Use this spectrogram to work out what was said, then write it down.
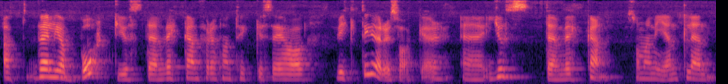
att välja bort just den veckan för att han tycker sig ha viktigare saker eh, just den veckan som han egentligen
